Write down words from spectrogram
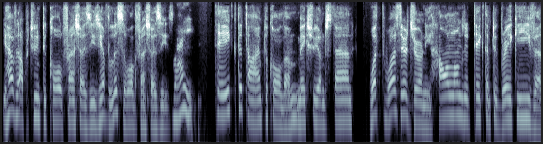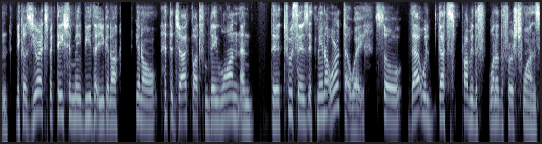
you have the opportunity to call franchisees. You have the list of all the franchisees. Right. Take the time to call them make sure you understand what was their journey how long did it take them to break even because your expectation may be that you're gonna you know hit the jackpot from day one and the truth is it may not work that way. So that will that's probably the one of the first ones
